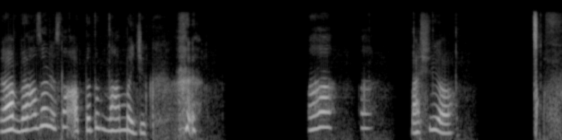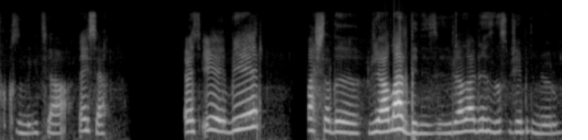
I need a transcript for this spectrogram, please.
Ya ben az önce atladım lambacık. Aha, aha. Başlıyor. Kızım bir git ya. Neyse. Evet iyi bir başladı. Rüyalar denizi. Rüyalar denizi nasıl bir şey bilmiyorum.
